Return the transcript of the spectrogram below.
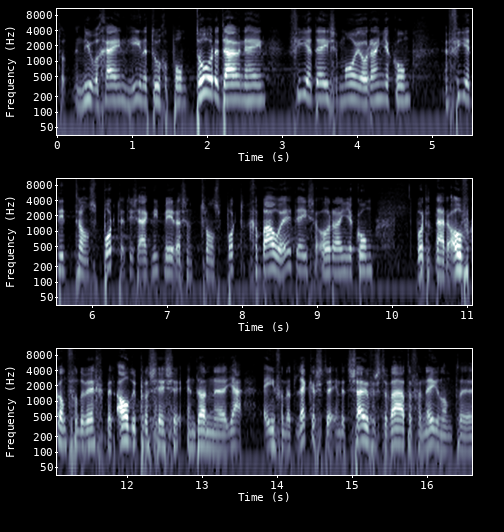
tot een nieuwe gein, hier naartoe gepompt, door de duinen heen, via deze mooie Oranjekom. En via dit transport, het is eigenlijk niet meer als een transportgebouw, hè, deze Oranjekom, wordt het naar de overkant van de weg met al die processen. En dan, eh, ja, een van het lekkerste en het zuiverste water van Nederland eh,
